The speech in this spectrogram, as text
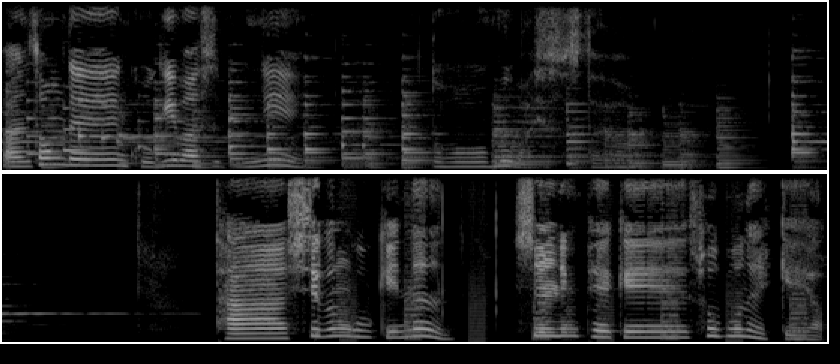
완성된 고기 맛을 보니 너무 맛있었어요. 다 식은 고기는 실링팩에 소분할게요.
